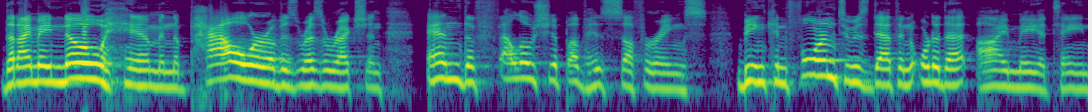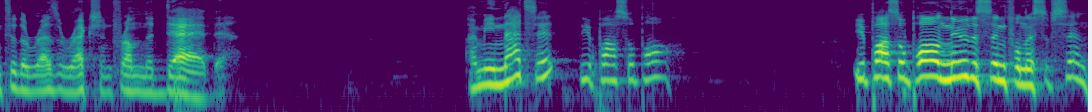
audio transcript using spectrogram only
that I may know him and the power of his resurrection and the fellowship of his sufferings, being conformed to his death, in order that I may attain to the resurrection from the dead. I mean, that's it, the Apostle Paul. The Apostle Paul knew the sinfulness of sin.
